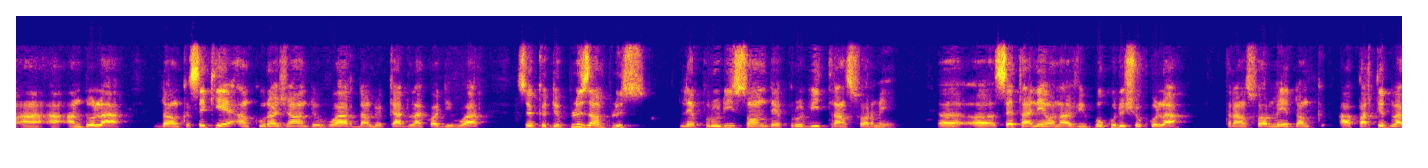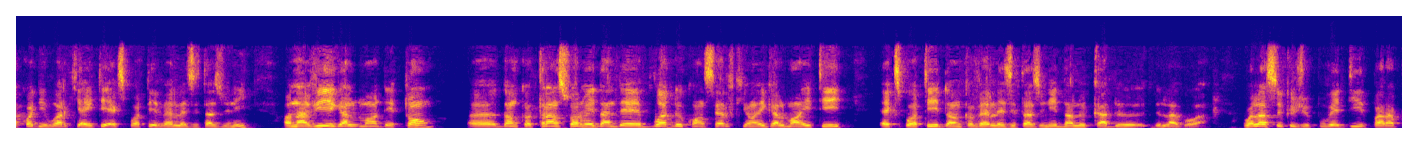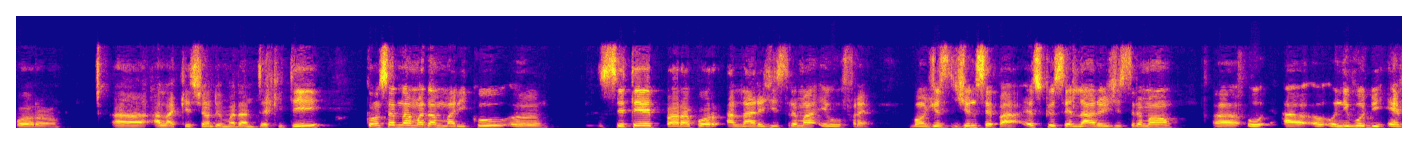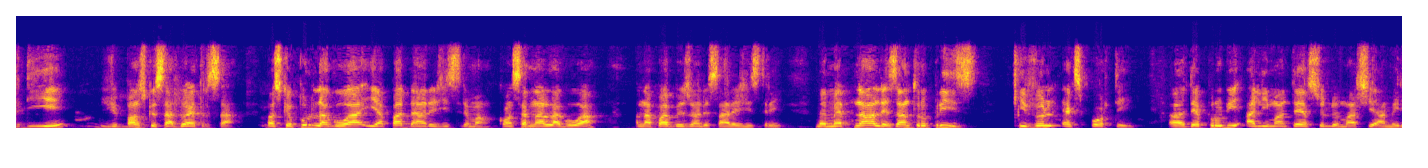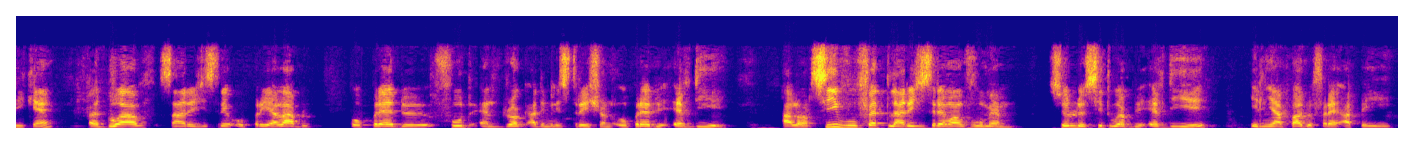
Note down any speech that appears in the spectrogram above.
en, dollars. Donc, ce qui est encourageant de voir dans le cas de la Côte d'Ivoire, c'est que de plus en plus, les produits sont des produits transformés. Euh, cette année, on a vu beaucoup de chocolat, transformé donc à partir de la Côte d'Ivoire qui a été exportée vers les États-Unis. On a vu également des thons euh, donc transformés dans des boîtes de conserve qui ont également été exportées donc vers les États-Unis dans le cadre de, de l'AGOA. Voilà ce que je pouvais dire par rapport euh, à, la question de Madame Diakité. Concernant Madame Marico, euh, c'était par rapport à l'enregistrement et aux frais. Bon, je, je ne sais pas. Est-ce que c'est l'enregistrement euh, au, au, niveau du FDA, je pense que ça doit être ça. Parce que pour l'AGOA, il n'y a pas d'enregistrement. Concernant l'AGOA, on n'a pas besoin de s'enregistrer. Mais maintenant, les entreprises qui veulent exporter euh, des produits alimentaires sur le marché américain euh, doivent s'enregistrer au préalable auprès de Food and Drug Administration, auprès du FDA. Alors, si vous faites l'enregistrement vous-même sur le site web du FDA, il n'y a pas de frais à payer.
